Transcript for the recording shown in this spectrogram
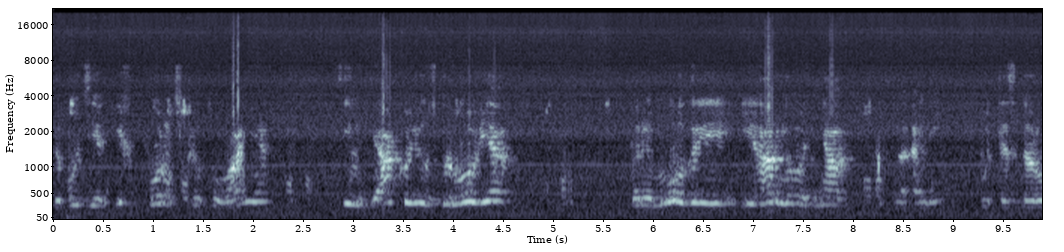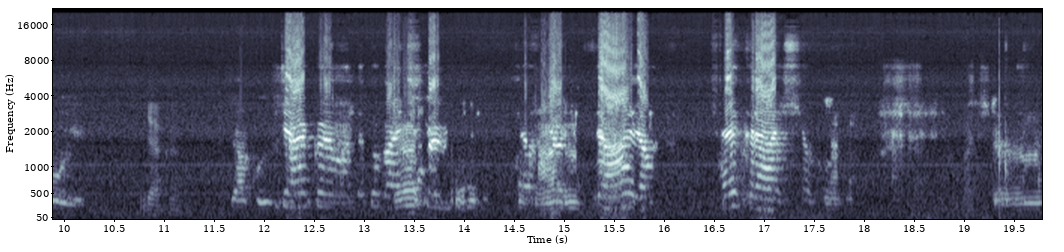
до будь-яких форм спілкування. Всім дякую, здоров'я, перемоги і гарного дня взагалі. Будьте здорові. Дякую. Дякую. Дякуємо, до побачення. Гарно. Найкращого. Ем,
